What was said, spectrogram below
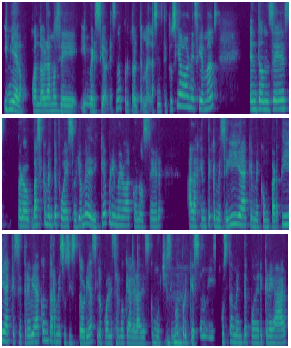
y miedo cuando hablamos de inversiones, ¿no? Por todo el tema de las instituciones y demás. Entonces, pero básicamente fue eso. Yo me dediqué primero a conocer a la gente que me seguía, que me compartía, que se atrevía a contarme sus historias, lo cual es algo que agradezco muchísimo porque eso me hizo justamente poder crear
